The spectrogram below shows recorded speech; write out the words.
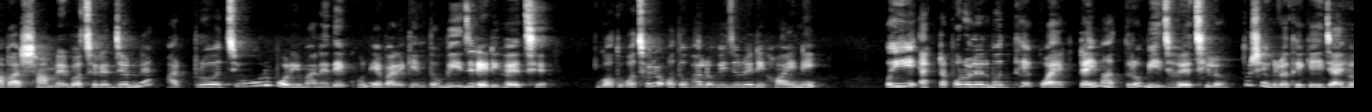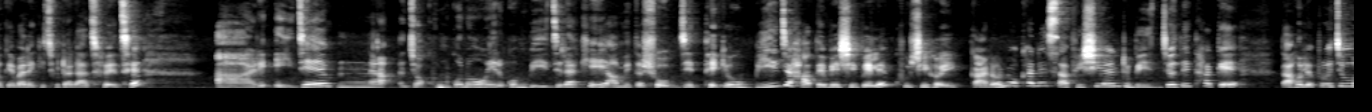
আবার সামনের বছরের জন্য। আর প্রচুর পরিমাণে দেখুন, এবারে কিন্তু বীজ রেডি হয়েছে। গত বছরে অত ভালো বীজ রেডি হয়নি। ওই একটা পোড়লের মধ্যে কয়েকটাই মাত্র বীজ হয়েছিল। তো সেগুলো থেকেই যাই হোক, এবারে কিছুটা গাছ হয়েছে। আর এই যে যখন কোনো এরকম বীজ রাখি, আমি তো সবজির থেকেও বীজ হাতে বেশি পেলে খুশি হই। কারণ ওখানে সাফিসিয়েন্ট বীজ যদি থাকে, তাহলে প্রচুর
